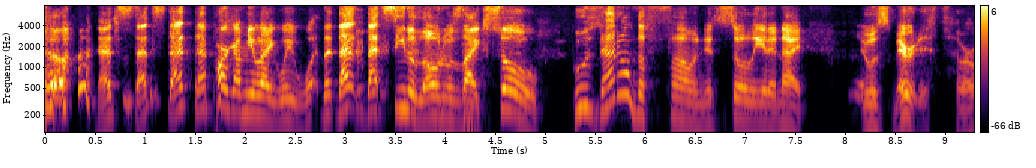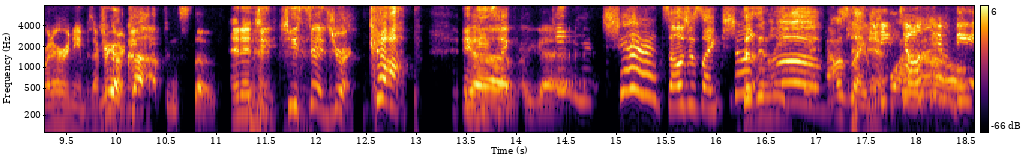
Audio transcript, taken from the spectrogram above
hell?" That's that's that that part got me like, wait, what? That that that scene alone was like, so who's that on the phone? It's so late at night. It was Meredith or whatever her name is. I You're a forgot her name. cop and stuff. And then she, she says, "You're a cop," and yeah, he's like, my God. "Give me a chance." I was just like, "Shut Doesn't up." sense. I was like, She wow. tells him the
